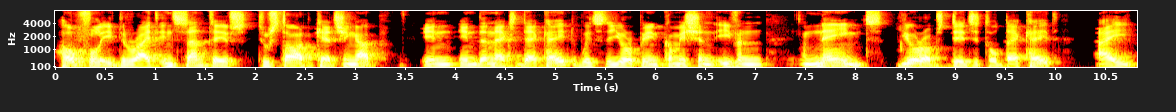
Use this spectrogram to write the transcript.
hopefully the right incentives to start catching up in, in the next decade, which the European Commission even named Europe's digital decade. I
